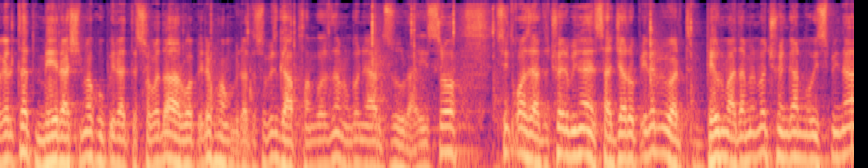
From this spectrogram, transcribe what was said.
მაგალითად მე რაში მაქვს უპირატესობა და არ ვაპირებ ამ უპირატესობის გაფლანგვას და მე მგონი არ ზურა ის, რომ სიტყვაზე არ ჩვენ ვინაიდან საჯარო პირები ვართ, ბევრმა ადამიანმა ჩვენგან მოისმინა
